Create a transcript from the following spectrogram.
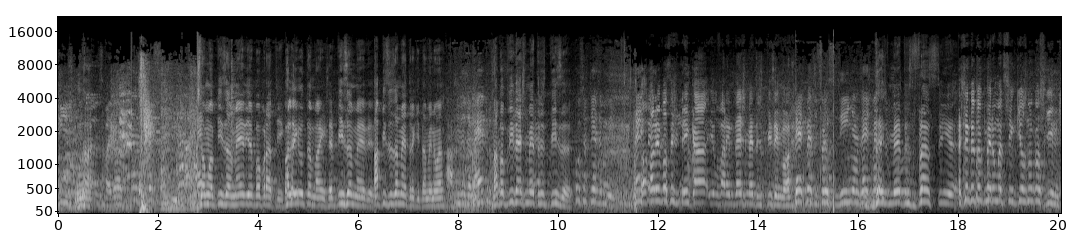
risco. Não. Não vai dar. Isto é uma pizza média para o prático. Olhem o tamanho, isto é pizza média. Há pizzas a metro aqui também, não é? Ah, precisas a metro? Dá para pedir 10 metros de pizza. Com certeza, meu amigo. Olhem vocês virem cá e levarem 10 metros de pizza embora. 10 metros de francesinha, 10 10 metros de francinha. A gente tentou comer uma de 5 kg, não conseguimos.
